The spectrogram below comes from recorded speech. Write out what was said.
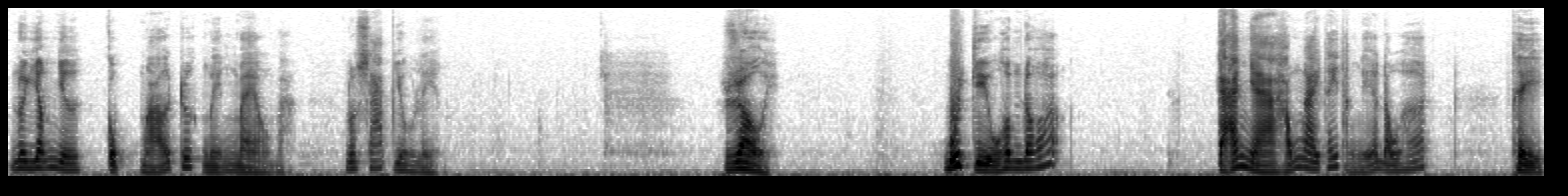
nó giống như cục mỡ trước miệng mèo mà, nó sáp vô liền. Rồi, buổi chiều hôm đó, cả nhà không ai thấy thằng Nghĩa đâu hết. Thì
